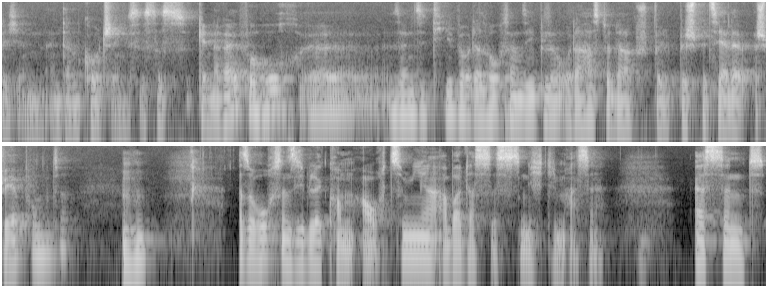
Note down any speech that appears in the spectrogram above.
dich in, in deinem Coaching? Ist das generell für Hochsensitive äh, oder Hochsensible oder hast du da spe spezielle Schwerpunkte? Mhm. Also Hochsensible kommen auch zu mir, aber das ist nicht die Masse. Es sind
